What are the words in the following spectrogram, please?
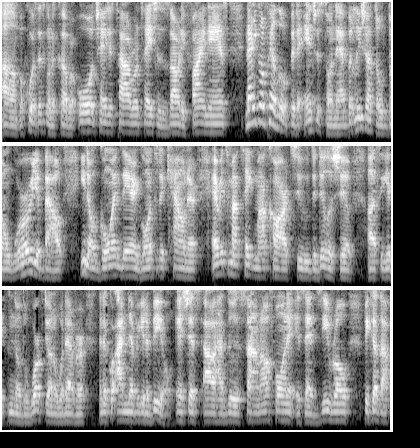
um, of course, that's going to cover oil changes, tire rotations, it's already financed. Now you're going to pay a little bit of interest on that, but at least you have to don't worry about, you know, going there and going to the counter. Every time I take my car to the dealership uh, to get, you know, the work done or whatever, then of course I never get a bill. It's just, all I have to sign off on it. It's at zero because I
